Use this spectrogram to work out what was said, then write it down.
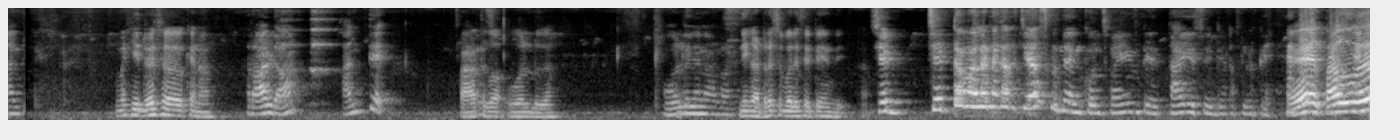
అంతే నాకు ఈ డ్రెస్ ఓకేనా? రాయుడా? అంతే. పాతగా ఓల్డ్గా. ఓల్డ్గానే ఉండాలి. నీకు ఆ డ్రెస్ భలే సెట్ అయింది. చెట్ చెట్ట వల్లనే కదా చేసుకుంది. ఇంకొంచెం అయింటే తాగేసి గెటప్లు ఏ తాగు ఏ.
